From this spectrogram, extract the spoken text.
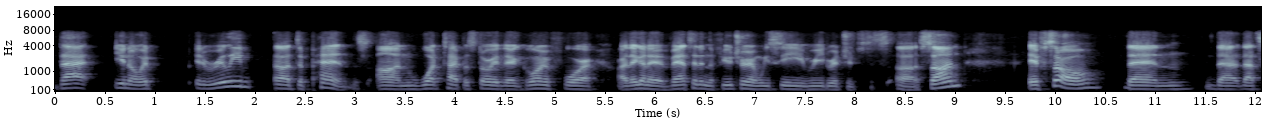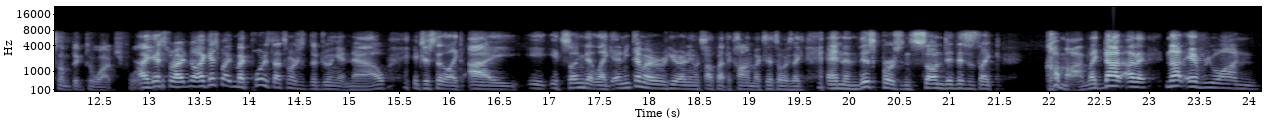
that you know it it really uh, depends on what type of story they're going for. Are they going to advance it in the future and we see Reed Richards' uh, son? If so, then that that's something to watch for. I guess what I know. I guess my, my point is not so much that they're doing it now. It's just that like I, it, it's something that like anytime I ever hear anyone talk about the comics, it's always like, and then this person's son did this. Is like, come on, like not not everyone.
